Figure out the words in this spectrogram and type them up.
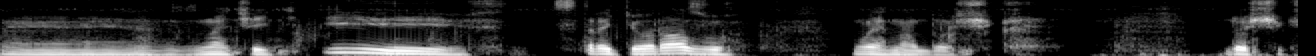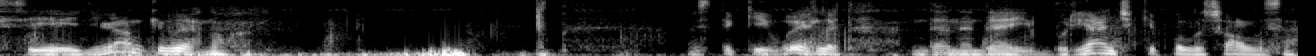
Е, значить, і з третього разу вигнав дощик. Дощик з цієї ділянки вигнав. Ось такий вигляд, де-не-де і бур'янчики полишалися.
